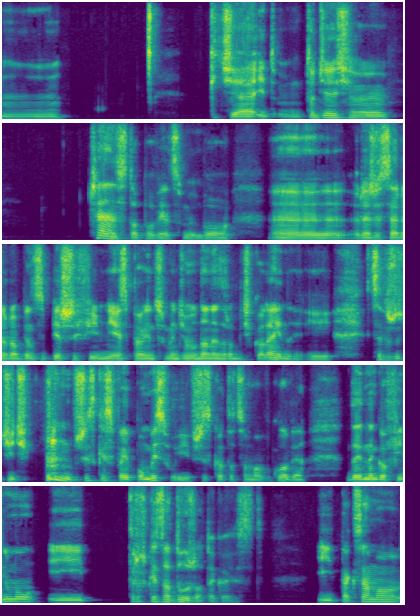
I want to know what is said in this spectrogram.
mm, gdzie i to dzieje się często, powiedzmy, bo e, reżyser robiąc pierwszy film nie jest pewien, czy będzie mu dane zrobić kolejny i chce wrzucić wszystkie swoje pomysły i wszystko to, co ma w głowie do jednego filmu i troszkę za dużo tego jest. I tak samo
